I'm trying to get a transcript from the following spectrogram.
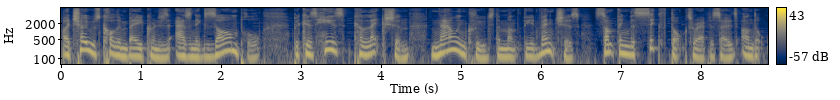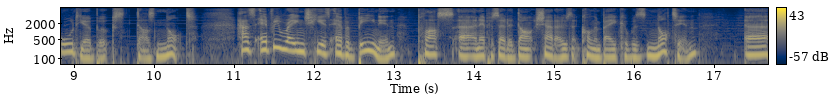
I chose Colin Baker as, an example because his collection now includes the monthly adventures, something the Sixth Doctor episodes under audiobooks does not. Has every range he has ever been in, plus uh, an episode of Dark Shadows that Colin Baker was not in, uh,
